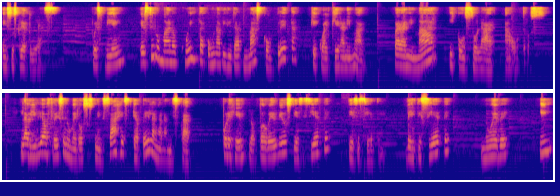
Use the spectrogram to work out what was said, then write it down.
en sus criaturas. Pues bien, el ser humano cuenta con una habilidad más completa que cualquier animal para animar y consolar a otros. La Biblia ofrece numerosos mensajes que apelan a la amistad. Por ejemplo, Proverbios 17, 17, 27, 9 y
